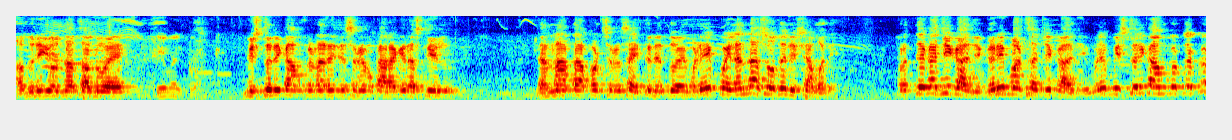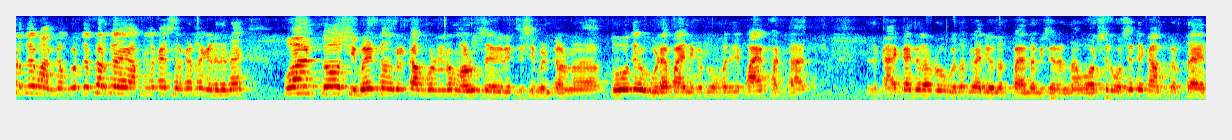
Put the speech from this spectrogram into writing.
अजूनही योजना चालू आहे. मिस्त्री काम करणारे जे सगळे कारागीर असतील त्यांना आता आपण सगळं साहित्य देतोय. म्हणजे पहिल्यांदा असं होतं देशामध्ये. प्रत्येकाची काळजी गरीब माणसाची काळजी. म्हणजे मिस्त्री काम करतोय करतोय बांधकाम करतोय करतोय. आपल्याला काय सरकारला घेणं नाही पण तो सिमेंट काँक्रीट काम करणारा माणूस आहे रेती सिमेंट काढणारा. तो ते उघड्या पायाने करतो म्हणजे पाय फाटतात. त्याचं काय काय त्याला रोग होतात व्याधी होतात पायांना बिचाऱ्यांना. वर्ष ते काम करतायत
